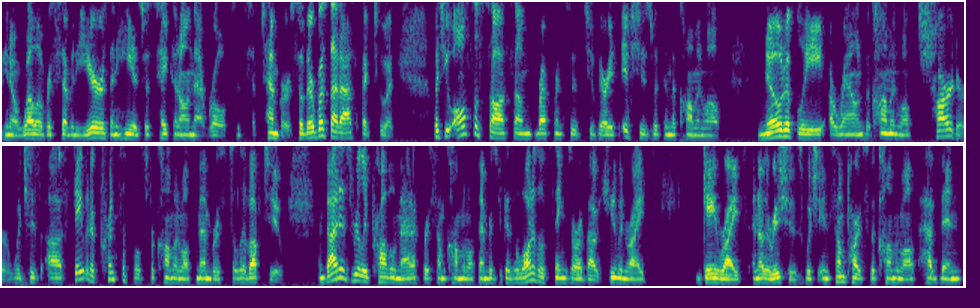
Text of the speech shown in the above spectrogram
you know, well over 70 years, and he has just taken on that role since September. So there was that aspect to it. But you also saw some references to various issues within the Commonwealth notably around the Commonwealth Charter, which is a statement of principles for Commonwealth members to live up to. And that is really problematic for some Commonwealth members because a lot of those things are about human rights, gay rights, and other issues, which in some parts of the Commonwealth have been,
